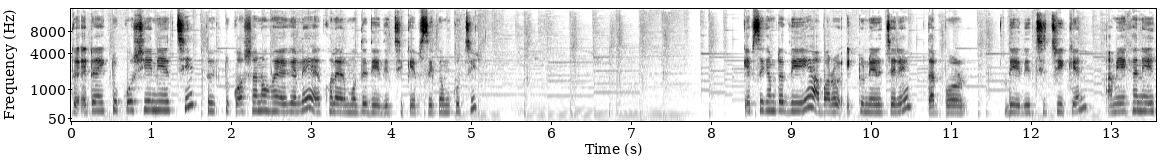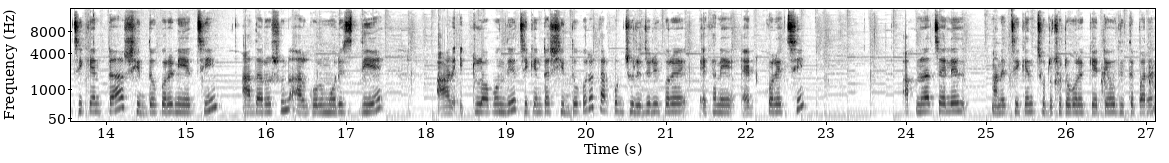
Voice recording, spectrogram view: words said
তো এটা একটু কষিয়ে নিয়েছি, তো একটু কষানো হয়ে গেলে এখন এর মধ্যে দিয়ে দিচ্ছি ক্যাপসিকাম কুচি। ক্যাপসিকামটা দিয়ে আবারও একটু নেড়েচেড়ে তারপর দিয়ে দিচ্ছি চিকেন। আমি এখানে এই চিকেনটা সিদ্ধ করে নিয়েছি, আদা, রসুন আর গোলমরিচ দিয়ে। আর একটু লবণ দিয়ে চিকেনটা সিদ্ধ করে তারপর ঝুরি ঝুরি করে এখানে অ্যাড করেছি। আপনারা চাইলে মানে চিকেন ছোট ছোট করে কেটেও দিতে পারেন।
